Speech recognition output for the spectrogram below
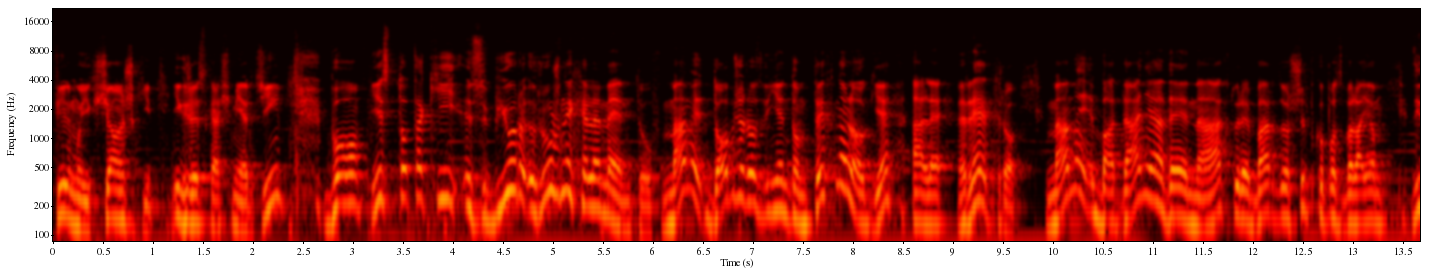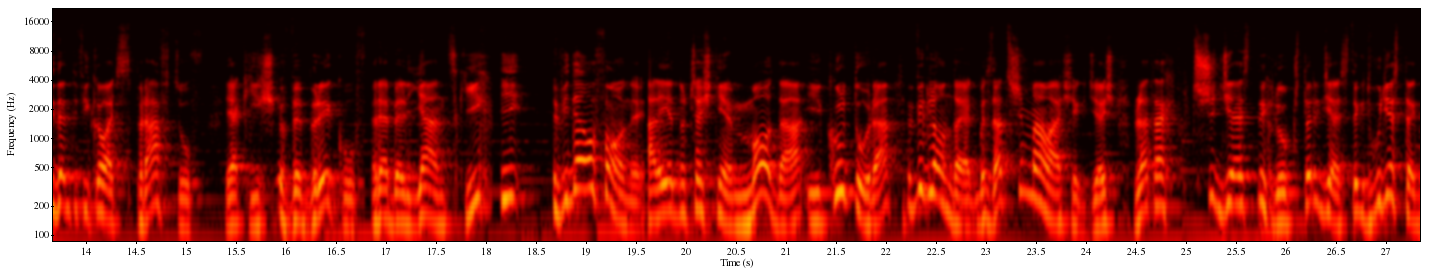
filmu i książki Igrzyska Śmierci, bo jest to taki zbiór różnych elementów. Mamy dobrze rozwiniętą technologię, ale retro. Mamy badania DNA, które bardzo szybko pozwalają zidentyfikować sprawców jakichś wybryków rebelianckich i wideofony, ale jednocześnie moda i kultura wygląda jakby zatrzymała się gdzieś w latach 30. lub 40. XX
